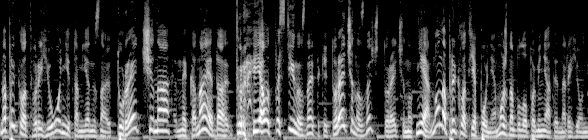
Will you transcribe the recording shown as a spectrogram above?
наприклад, в регіоні, там я не знаю, Туреччина, не Канає, да Тур... я от постійно знаєте, такий Туреччина, значить Туреччину. Ні, ну наприклад, Японія можна було поміняти на регіон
